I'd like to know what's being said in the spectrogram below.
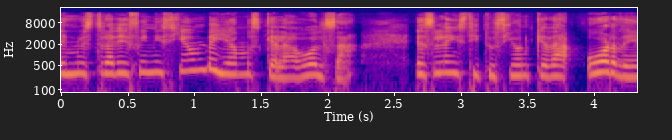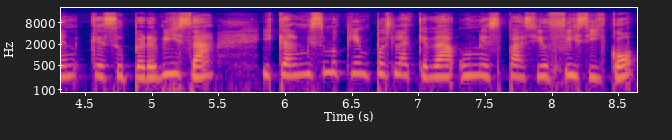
en nuestra definición veíamos que la bolsa es la institución que da orden, que supervisa y que al mismo tiempo es la que da un espacio físico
